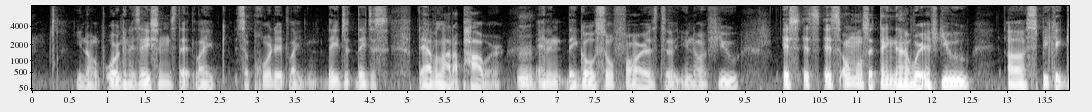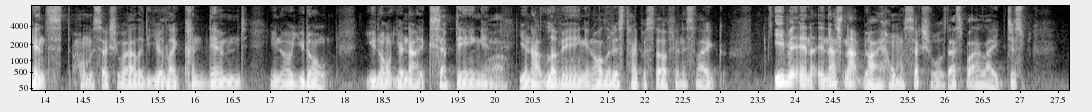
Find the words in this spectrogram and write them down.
you know organizations that like support it like they just they just they have a lot of power Mm. and they go so far as to you know if you it's it's it's almost a thing now where if you uh speak against homosexuality you're Mhm. like condemned you know you don't you don't you're not accepting and Wow. you're not loving and all of this type of stuff and it's like even and and that's not by homosexuals that's by like just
